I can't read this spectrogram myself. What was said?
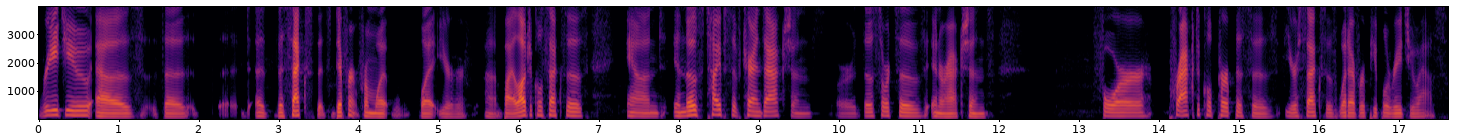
read you as the uh, the sex that's different from what what your uh, biological sex is And in those types of transactions or those sorts of interactions, for practical purposes, your sex is whatever people read you as.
